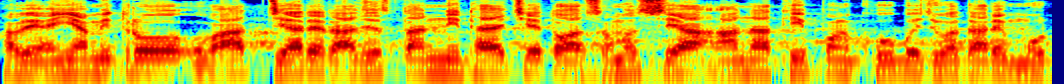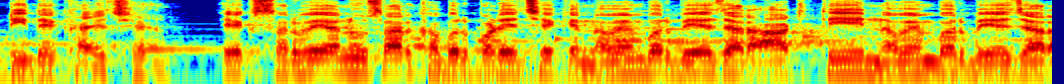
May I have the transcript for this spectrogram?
હવે અહીંયા મિત્રો વાત જ્યારે રાજસ્થાનની થાય છે તો આ સમસ્યા આનાથી પણ ખૂબ જ વધારે મોટી દેખાય છે. એક સર્વે અનુસાર ખબર પડે છે કે નવેમ્બર બે હજાર આઠથી નવેમ્બર બે હજાર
